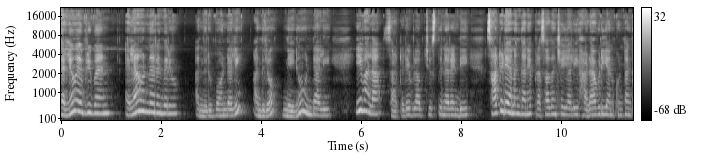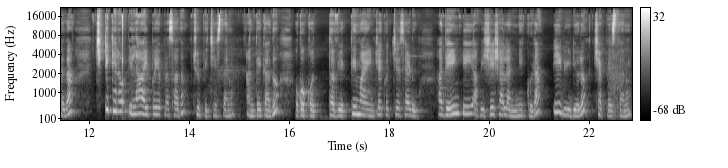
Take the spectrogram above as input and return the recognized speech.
హలో ఎవ్రీవన్ ఎలా ఉన్నారు అందరూ అందరూ బాగుండాలి? అందులో నేను ఉండాలి. ఇవాళ సాటర్డే బ్లాగ్ చూస్తున్నారండి. సాటర్డే అనగానే ప్రసాదం చేయాలి హడావిడి అనుకుంటాం కదా? చిట్టికెలో ఇలా అయిపోయే ప్రసాదం చూపించేస్తాను. అంతేకాదు ఒక కొత్త వ్యక్తి మా ఇంట్లోకి వచ్చేసాడు అదేంటి? ఆ విశేషాలన్నీ కూడా ఈ వీడియోలో చెప్పేస్తాను.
